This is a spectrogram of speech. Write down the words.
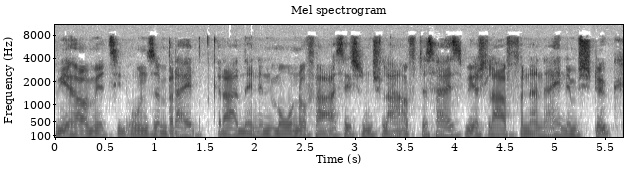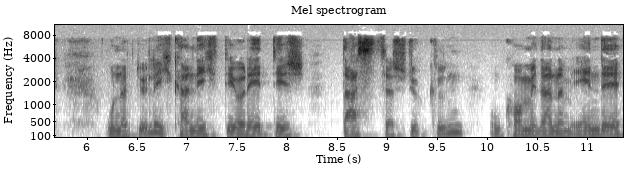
Wir haben jetzt in unserem Breitengrad einen monophasischen Schlaf. Das heißt, wir schlafen an einem Stück. Und natürlich kann ich theoretisch das zerstückeln und komme dann am Ende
